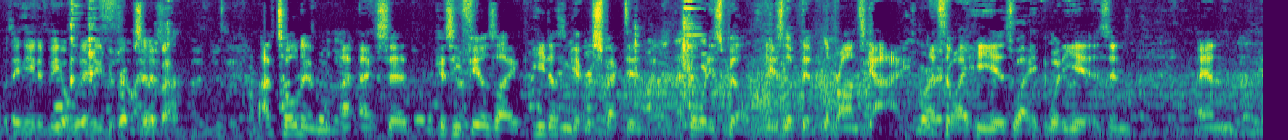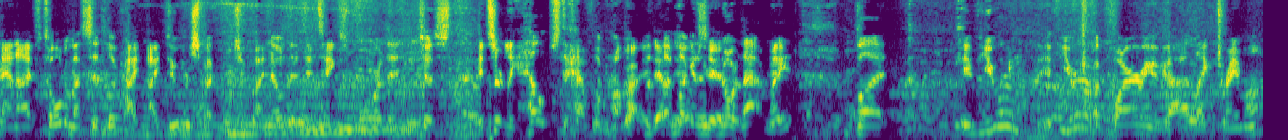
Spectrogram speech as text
what they need to be or who they need to be represented by. I've told him, I, I said, because he feels like he doesn't get respected for what he's built. He's looked at LeBron's guy. Right. That's why he is why, what he is. And And and I've told him, I said, look, I, I do respect what you. I know that it takes more than just. It certainly helps to have LeBron. Right, I'm not going to ignore that, right? But if you're if you're acquiring a guy like Draymond,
